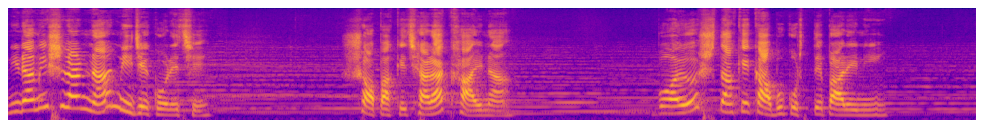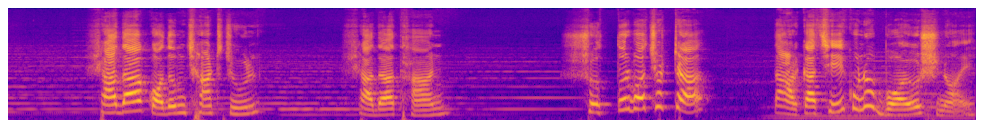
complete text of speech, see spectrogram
নিরামিষ রান্না নিজে করেছে। সপাকে ছাড়া খায় না। বয়স তাকে কাবু করতে পারেনি। সাদা কদম ছাঁট চুল, সাদা থান। সত্তর বছরটা তার কাছে কোনো বয়স নয়।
